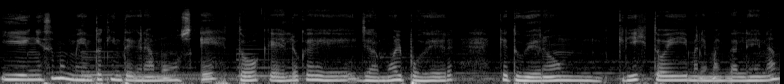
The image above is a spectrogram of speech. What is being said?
Y en ese momento que integramos esto, que es lo que llamo el poder que tuvieron Cristo y María Magdalena,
